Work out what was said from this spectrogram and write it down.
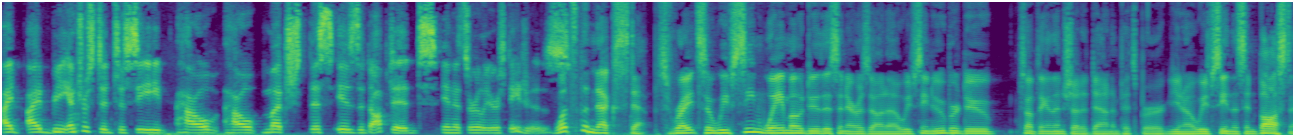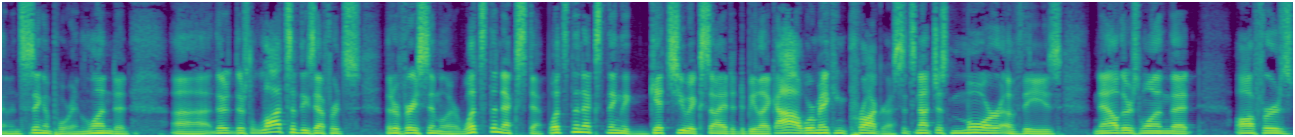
I'd, I'd be interested to see how how much this is adopted in its earlier stages. What's the next steps, right? So we've seen Waymo do this in Arizona. We've seen Uber do something and then shut it down in Pittsburgh. You know, we've seen this in Boston in Singapore in London. Uh, there, there's lots of these efforts that are very similar. What's the next step? What's the next thing that gets you excited to be like, ah, we're making progress? It's not just more of these. Now there's one that offers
